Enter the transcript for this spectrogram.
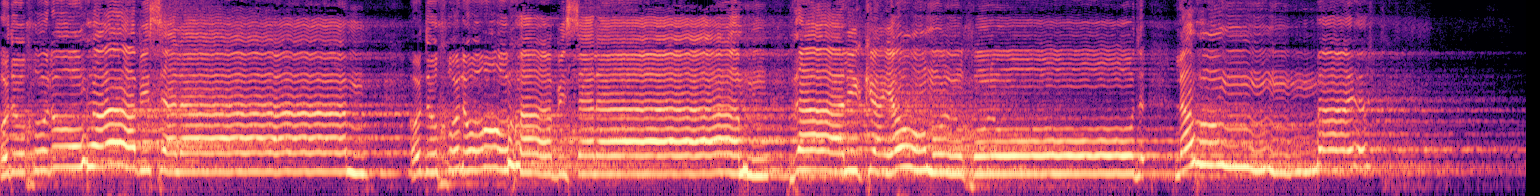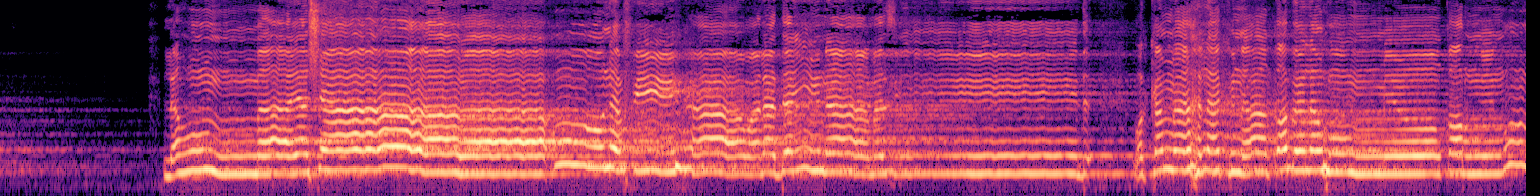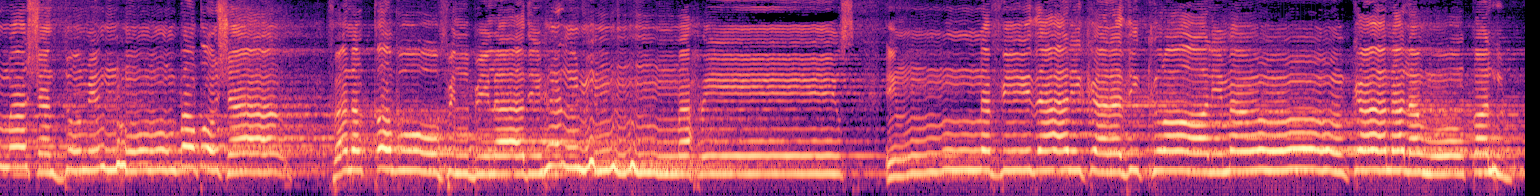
ادخلوها بسلام ادخلوها بسلام. ذلك يوم الخلود. لهم ما يش... لهم ما يشاءون وكم أهلكنا قبلهم من قرن هم أشد منهم بطشا فنقبوا في البلاد هل من محيص إن في ذلك لذكرى لمن كان له قلب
